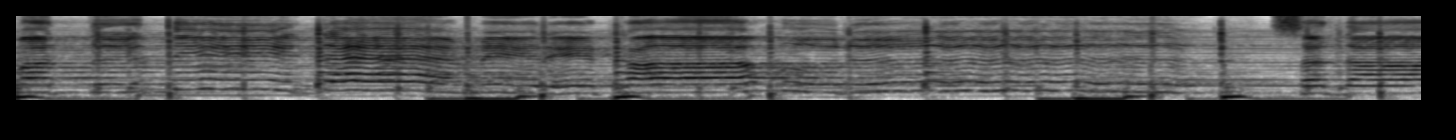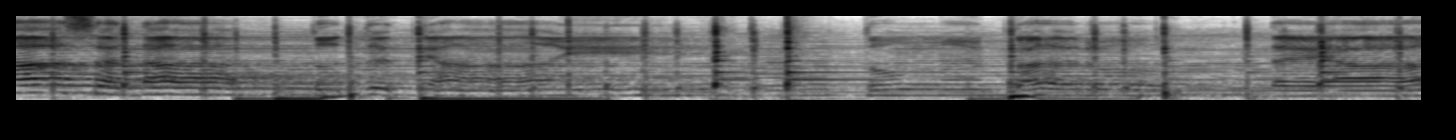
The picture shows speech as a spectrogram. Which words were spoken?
ਮਤ ਦੀਤੇ ਮੇਰੇ ਠਾਕੁਰ ਸਦਾ ਸਦਾ ਤੁਧ ਧਿਆਈ ਤੁਮ ਕਰੋ ਦਇਆ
